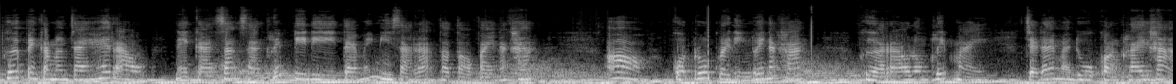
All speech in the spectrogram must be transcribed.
เพื่อเป็นกำลังใจให้เราในการสร้างสารรค์คลิปดีๆ แต่ไม่มีสาระต่อๆไปนะคะอ้อกดรูปกระดิ่งด้วยนะคะ เผื่อเราลงคลิปใหม่ จะได้มาดูก่อนใครค่ะ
